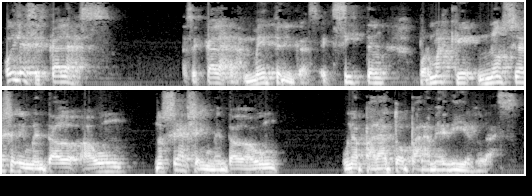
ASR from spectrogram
Hoy las escalas, las escalas, las métricas existen, por más que no se haya inventado aún, no se haya inventado aún un aparato para medirlas.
